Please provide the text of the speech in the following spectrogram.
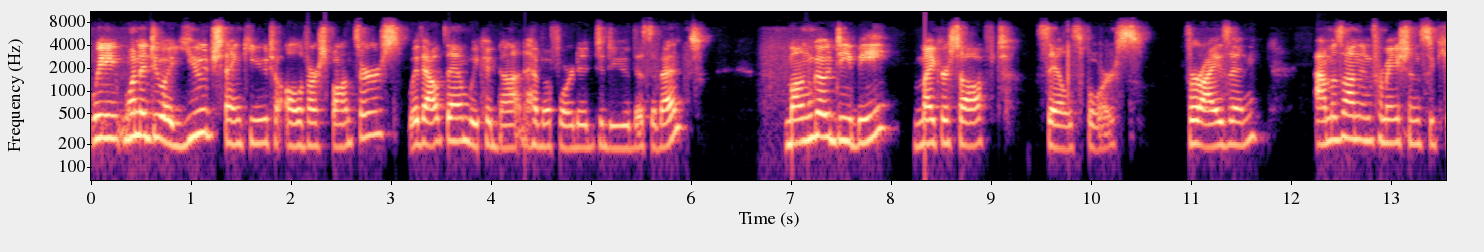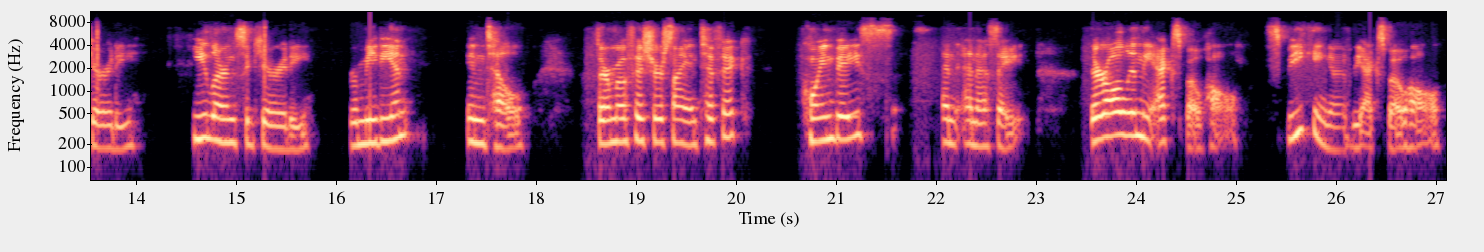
We want to do a huge thank you to all of our sponsors. Without them, we could not have afforded to do this event. MongoDB, Microsoft, Salesforce, Verizon, Amazon Information Security, eLearn Security, Remediant, Intel, Thermo Fisher Scientific, Coinbase, and NS8. They're all in the expo hall. Speaking of the expo hall,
